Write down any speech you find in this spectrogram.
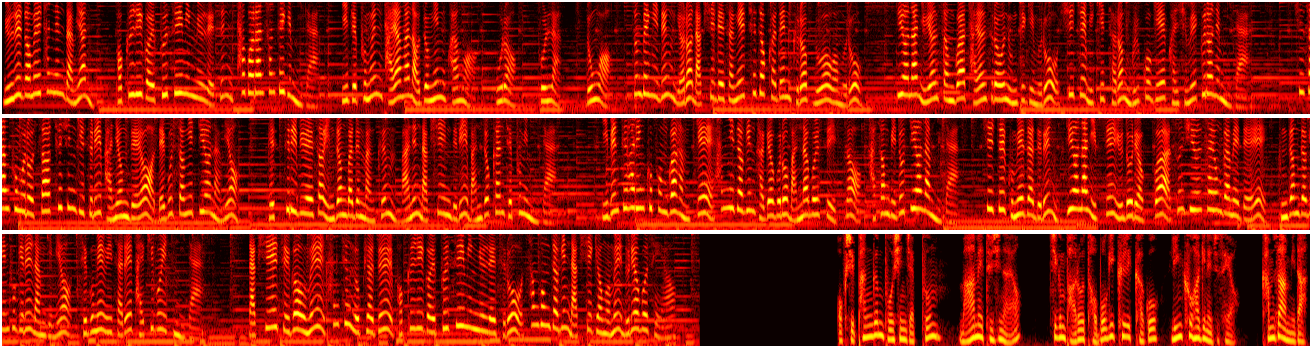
뮬렛덤을 찾는다면 버클리 걸프 스위밍 뮬렛은 탁월한 선택입니다. 이 제품은 다양한 어종인 광어, 우럭, 볼락, 농어, 쏨뱅이 등 여러 낚시 대상에 최적화된 그럽 루어웜으로 뛰어난 유연성과 자연스러운 움직임으로 실제 미끼처럼 물고기의 관심을 끌어냅니다. 신상품으로서 최신 기술이 반영되어 내구성이 뛰어나며 베스트 리뷰에서 인정받은 만큼 많은 낚시인들이 만족한 제품입니다. 이벤트 할인 쿠폰과 함께 합리적인 가격으로 만나볼 수 있어 가성비도 뛰어납니다. 실제 구매자들은 뛰어난 입질 유도력과 손쉬운 사용감에 대해 긍정적인 후기를 남기며 재구매 의사를 밝히고 있습니다. 낚시의 즐거움을 한층 높여줄 버클리 걸프 스위밍 뮬렛으로 성공적인 낚시 경험을 누려보세요. 혹시 방금 보신 제품 마음에 드시나요? 지금 바로 더보기 클릭하고 링크 확인해주세요. 감사합니다.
